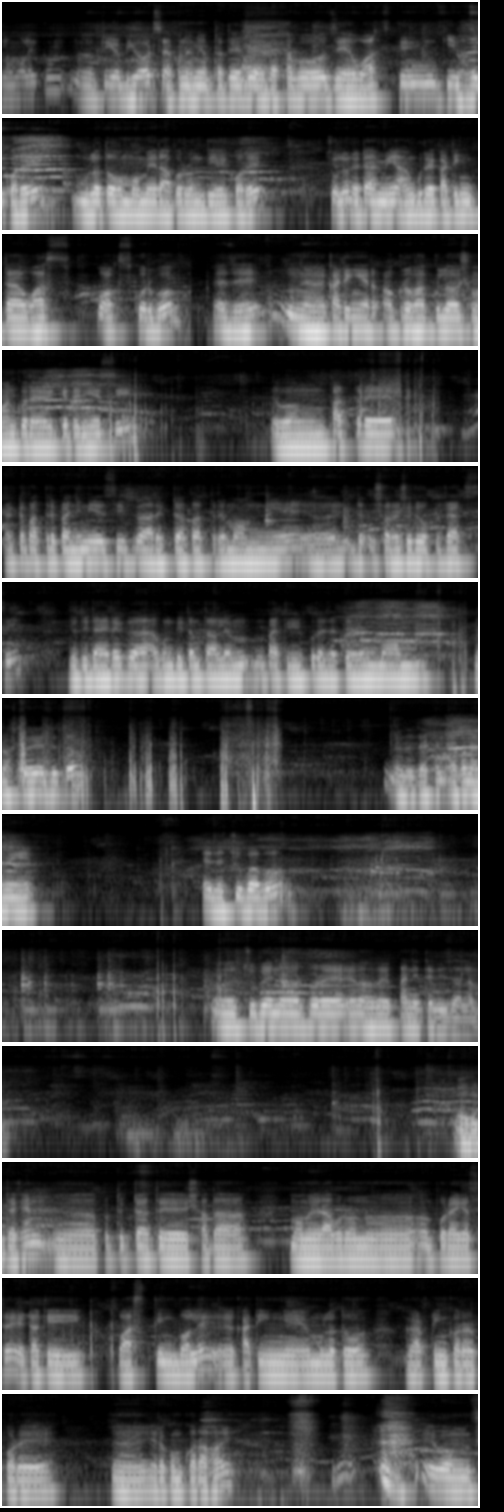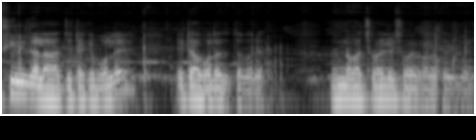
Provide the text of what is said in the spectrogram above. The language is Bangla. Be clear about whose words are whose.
Speaker 1: আসসালামু আলাইকুম। প্রিয় ভিউয়ার্স এখন আমি আপনাদের দেখাবো যে ওয়াক্সিং কীভাবে করে, মূলত মোমের আবরণ দিয়ে করে। চলুন, এটা আমি আঙ্গুরের কাটিংটা ওয়াক্স ওয়াক্স করব। যে কাটিংয়ের অগ্রভাগগুলো সমান করে কেটে নিয়েছি। এবং পাত্রে, একটা পাত্রে পানি নিয়েছি, আর একটা পাত্রে মম নিয়ে সরাসরি ওপরে রাখছি। যদি ডাইরেক্ট আগুন দিতাম, তাহলে পাতিল পুড়ে যেত এবং মম নষ্ট হয়ে যেত। দেখেন, এখন আমি এই যে চুবাবো। চুবে নেওয়ার পরে এভাবে পানিতে ভিজালাম। এই যে দেখেন প্রত্যেকটাতে সাদা মমের আবরণ পড়ে গেছে। এটাকেই ওয়াস্কিং বলে। কাটিংয়ে মূলত গ্রাফটিং করার পরে এরকম করা হয়। এবং সিলগালা যেটাকে বলে এটাও বলা যেতে পারে। ধন্যবাদ সবাইকে সবাই ভালো থাকবেন।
